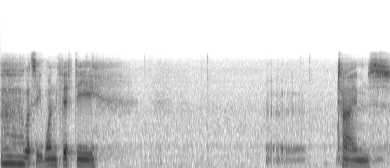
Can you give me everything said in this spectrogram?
uh, let's see, 150 uh, times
